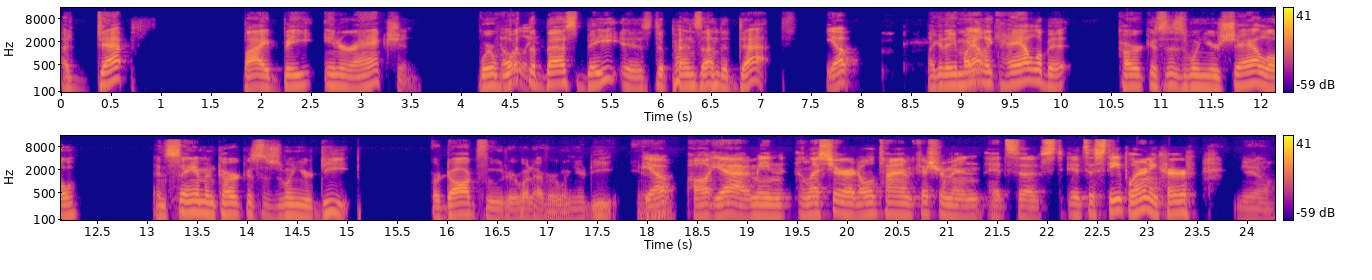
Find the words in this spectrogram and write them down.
a depth by bait interaction where what the best bait is depends on the depth. Yep. Like they might Yep. like halibut carcasses when you're shallow and salmon carcasses when you're deep or dog food or whatever when you're deep. Know? Yep. Oh yeah. I mean, unless you're an old time fisherman, it's a it's a steep learning curve. Yeah.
